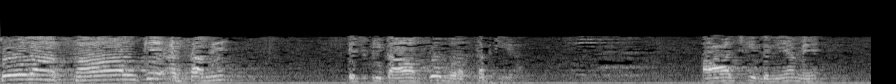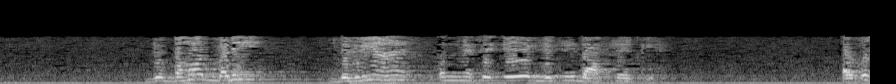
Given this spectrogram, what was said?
سولہ سال کے عرصہ میں اس کتاب کو مرتب کیا۔ آج کی دنیا میں جو بہت بڑی ڈگریاں ہیں، ان میں سے ایک ڈگری ڈاکٹریٹ کی ہے۔ اور اس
